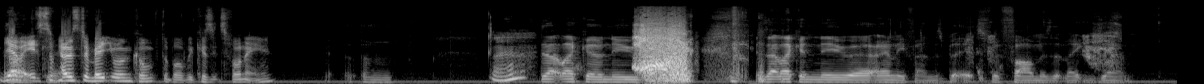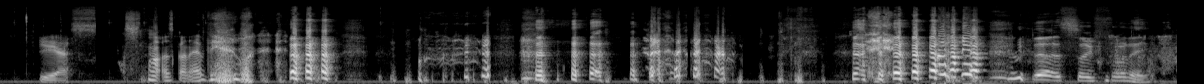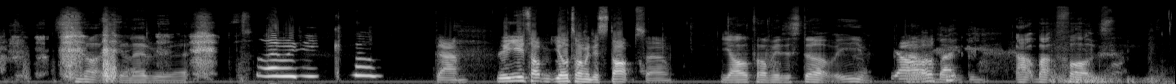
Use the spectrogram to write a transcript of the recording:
Yeah, Oh, but it's God. supposed to make you uncomfortable because it's funny. Um, Huh? is that like a new? is that like a new uh, OnlyFans, but it's for farmers that make jam? Yes. It's not as gonna be. everywhere. That's so funny. Snot has gone everywhere. Why would you come? Damn. You told you told me to stop, so. Y'all told me to stop. You Y'all. outback, outback fox.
